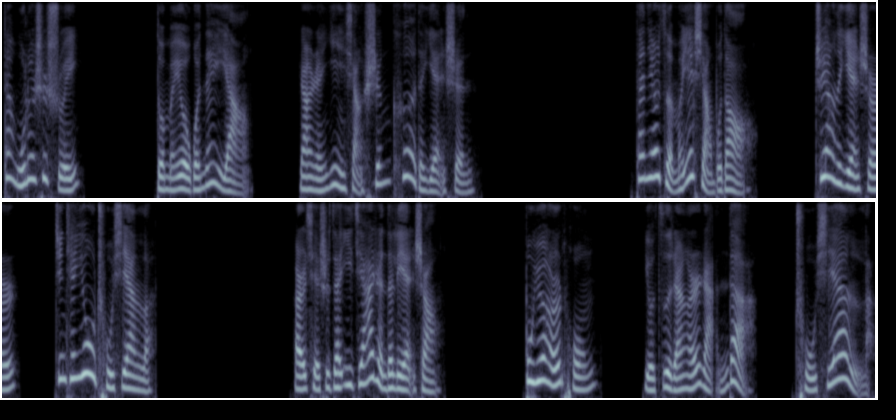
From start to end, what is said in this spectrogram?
但无论是谁，都没有过那样让人印象深刻的眼神。丹尼尔怎么也想不到，这样的眼神儿今天又出现了，而且是在一家人的脸上，不约而同。又自然而然的出现了。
